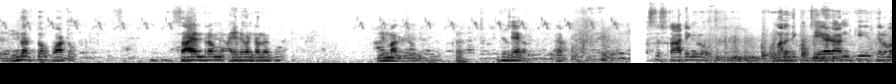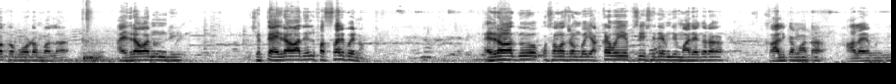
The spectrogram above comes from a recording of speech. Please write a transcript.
అందరితో పాటు సాయంత్రం ఐదు గంటలకు నిమగ్నం చేయగలం. ఫస్ట్ స్టార్టింగ్లో మనది చేయడానికి తెలియకపోవడం వల్ల హైదరాబాద్ నుండి చెప్తే హైదరాబాద్ వెళ్ళి ఫస్ట్ సారి పోయినాం. హైదరాబాద్ ఒక సంవత్సరం పోయి అక్కడ పోయి చేసేది ఏమిటి మా దగ్గర కాళికమాత ఆలయం ఉంది.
